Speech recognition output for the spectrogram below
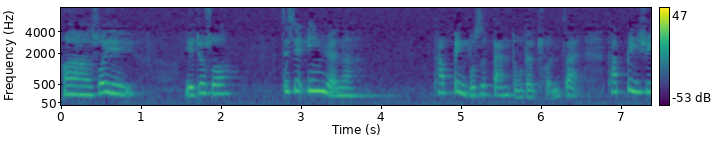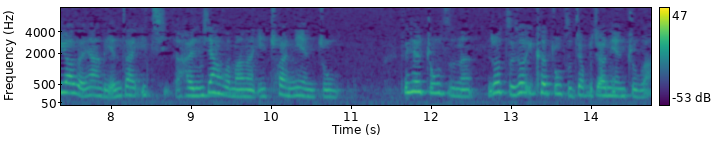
啊、所以也就是说，这些因缘呢，它并不是单独的存在，它必须要怎样连在一起的，很像什么呢？一串念珠。这些珠子呢？你说只有一颗珠子叫不叫念珠啊？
